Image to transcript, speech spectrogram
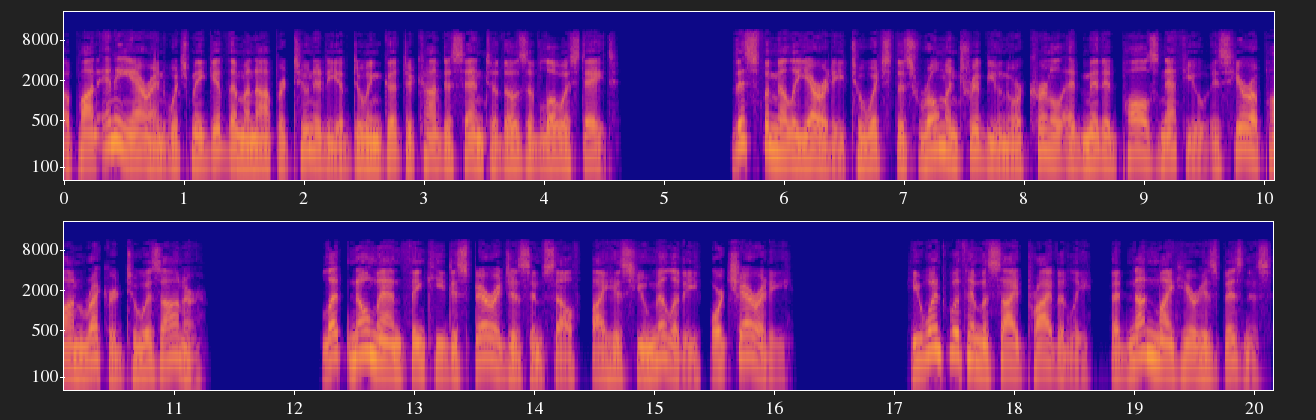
upon any errand which may give them an opportunity of doing good to condescend to those of low estate. This familiarity to which this Roman tribune or colonel admitted Paul's nephew is here upon record to his honor. Let no man think he disparages himself by his humility or charity. He went with him aside privately, that none might hear his business,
